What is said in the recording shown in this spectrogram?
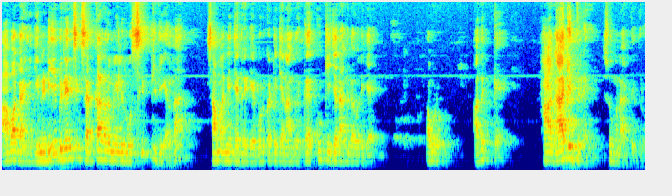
ಆವಾಗ ಈಗಿನಡೀ ಬಿರೇನ್ ಸಿಂಗ್ ಸರ್ಕಾರದ ಮೇಲಿರುವ ಸಿಟ್ಟಿದೆಯಲ್ಲ ಸಾಮಾನ್ಯ ಜನರಿಗೆ, ಬುಡಕಟ್ಟು ಜನಾಂಗಕ್ಕೆ ಕುಕ್ಕಿ ಜನಾಂಗದವರಿಗೆ. ಅವರು ಅದಕ್ಕೆ ಹಾಗಾಗಿದ್ದರೆ ಸುಮ್ಮನಾಗ್ತಿದ್ರು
